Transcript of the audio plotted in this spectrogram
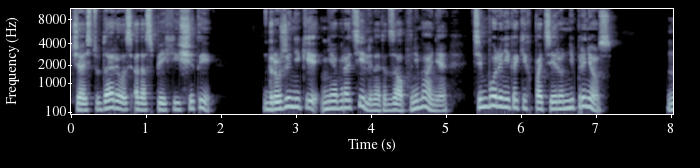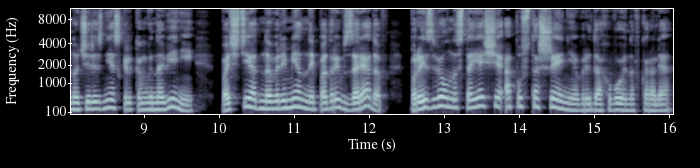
часть ударилась о доспехи и щиты. Дружинники не обратили на этот залп внимания, тем более никаких потерь он не принес. Но через несколько мгновений почти одновременный подрыв зарядов произвел настоящее опустошение в рядах воинов короля.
